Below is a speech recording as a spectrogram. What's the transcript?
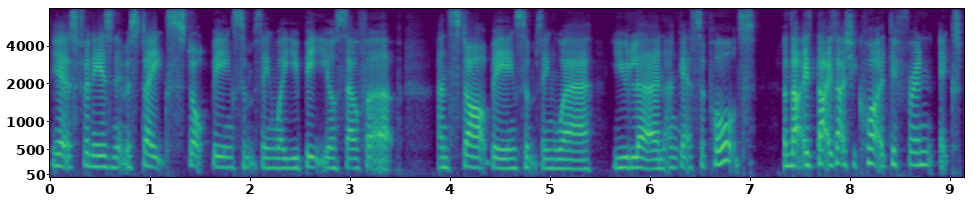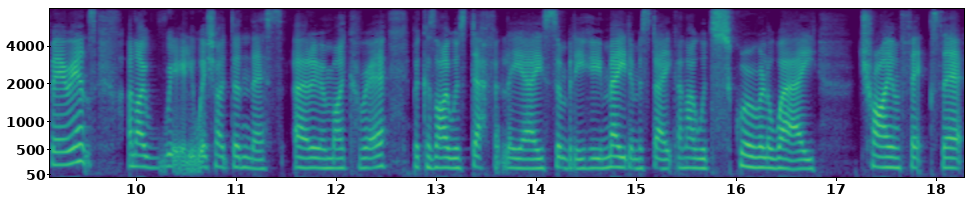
Yeah, it's funny, isn't it? Mistakes stop being something where you beat yourself up and start being something where you learn and get support. And that is that is actually quite a different experience. And I really wish I'd done this earlier in my career because I was definitely a somebody who made a mistake and I would squirrel away, try and fix it,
